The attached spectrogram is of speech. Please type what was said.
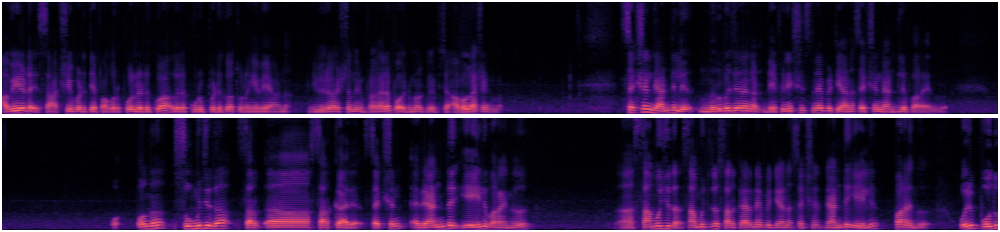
അവയുടെ സാക്ഷ്യപ്പെടുത്തിയ പകർപ്പുകൾ എടുക്കുക അതുപോലെ കുറിപ്പെടുക്കുക തുടങ്ങിയവയാണ് വിവരാവകാശ നിയമപ്രകാരം പൗരന്മാർക്ക് ലഭിച്ച അവകാശങ്ങൾ. സെക്ഷൻ രണ്ടിൽ നിർവചനങ്ങൾ ഡെഫിനേഷൻസിനെ പറ്റിയാണ് സെക്ഷൻ രണ്ടിൽ പറയുന്നത്. ഒന്ന് സുമുചിത സർ സർക്കാർ സെക്ഷൻ രണ്ട് എയിൽ പറയുന്നത് സമുചിത സമുചിത സർക്കാരിനെ പറ്റിയാണ് സെക്ഷൻ രണ്ട് എയിൽ പറയുന്നത്. ഒരു പൊതു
